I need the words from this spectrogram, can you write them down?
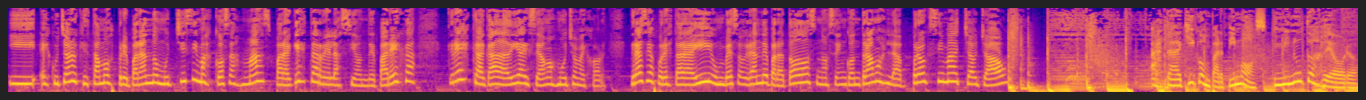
y escuchanos que estamos preparando muchísimas cosas más para que esta relación de pareja crezca cada día y seamos mucho mejor. Gracias por estar ahí, un beso grande para todos, nos encontramos la próxima, chao chao. Hasta aquí compartimos Minutos de Oro.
